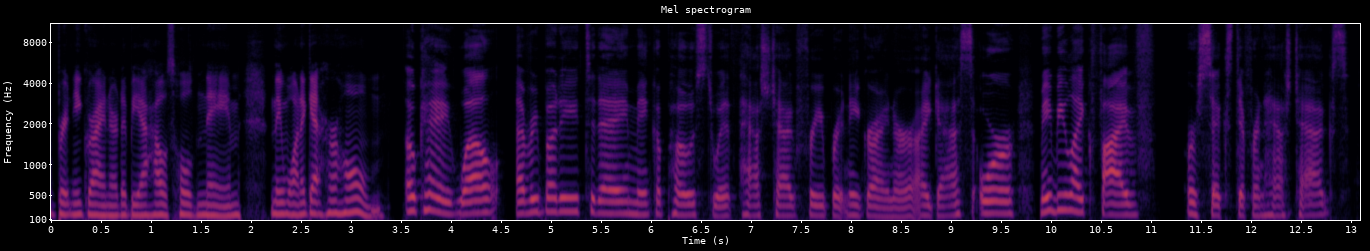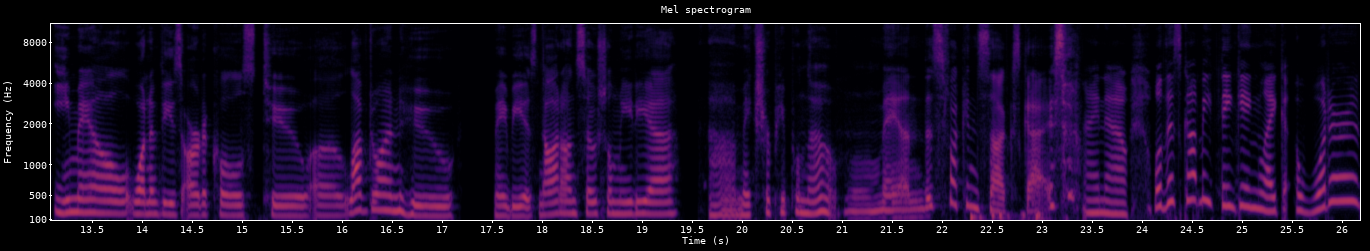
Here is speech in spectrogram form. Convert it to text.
Brittney Griner to be a household name, and they want to get her home. Okay, well, everybody today make a post with hashtag free Brittney Griner, I guess, or maybe like five or six different hashtags. Email one of these articles to a loved one who maybe is not on social media. Uh, make sure people know. Oh man, this fucking sucks, guys. I know. Well, this got me thinking like, what are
